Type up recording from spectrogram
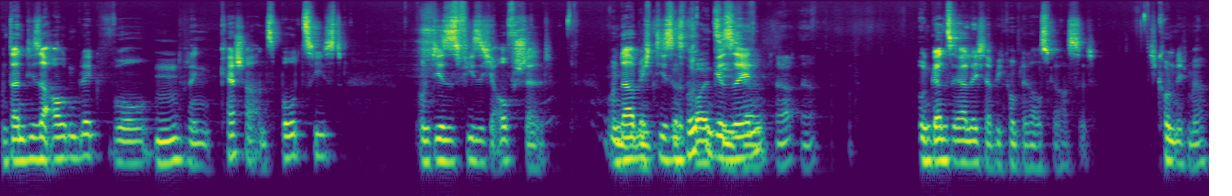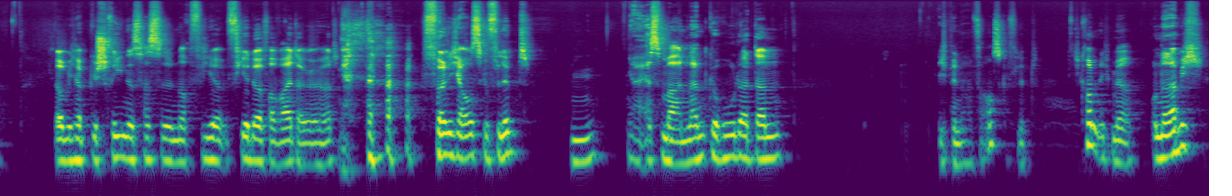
und dann dieser Augenblick, wo Mhm. du den Kescher ans Boot ziehst und dieses Vieh sich aufstellt. Und da habe ich diesen Rücken gesehen Ja, ja. Und ganz ehrlich, da habe ich komplett ausgerastet. Ich konnte nicht mehr. Ich glaube, ich habe geschrien, das hast du noch vier, vier Dörfer weiter gehört. Völlig ausgeflippt. Mhm. Ja, erstmal an Land gerudert, dann. Ich bin einfach ausgeflippt. Ich konnte nicht mehr. Und dann habe ich,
